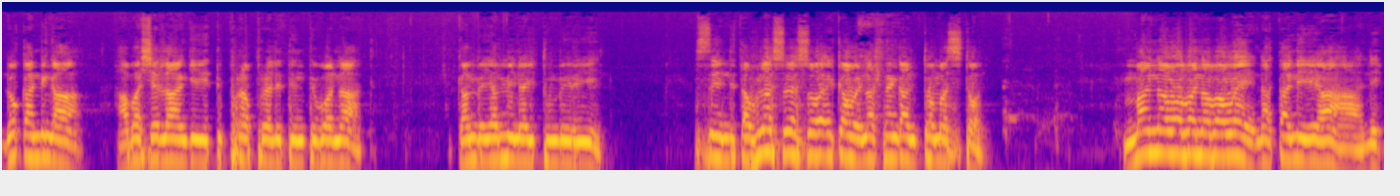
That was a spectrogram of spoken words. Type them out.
ndo ka ndi nga havaxelangi tiphuraphura leti ni ti vonaka kambe ya mina yi tumberile. Se ndi ta vula sweswo eka wena hlengani thomas ton mana wa vana va wena tanihi hahani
